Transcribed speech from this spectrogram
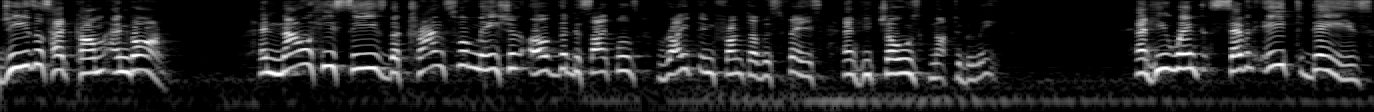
Jesus had come and gone. And now he sees the transformation of the disciples right in front of his face, and he chose not to believe. And he went seven, eight days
